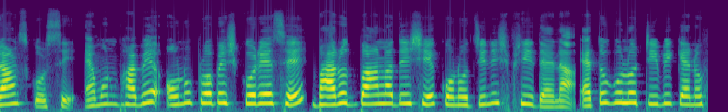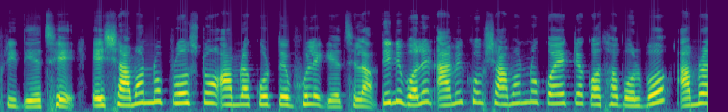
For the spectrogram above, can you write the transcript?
ডান্স করছে। এমন ভাবে অনুপ্রবেশ করেছে। ভারত বাংলাদেশে কোনো জিনিস ফ্রি দেয় না। এতগুলো টিভি কেন ফ্রি দিয়েছে? এই সামান্য প্রশ্ন আমরা করতে ভুলে গিয়েছিলাম। তিনি বলেন, আমি খুব সামান্য কয়েকটা কথা বলব। আমরা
